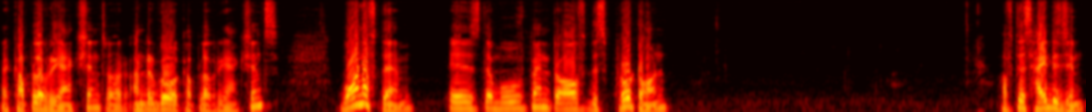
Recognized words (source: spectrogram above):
a couple of reactions or undergo a couple of reactions. One of them is the movement of this proton of this hydrogen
